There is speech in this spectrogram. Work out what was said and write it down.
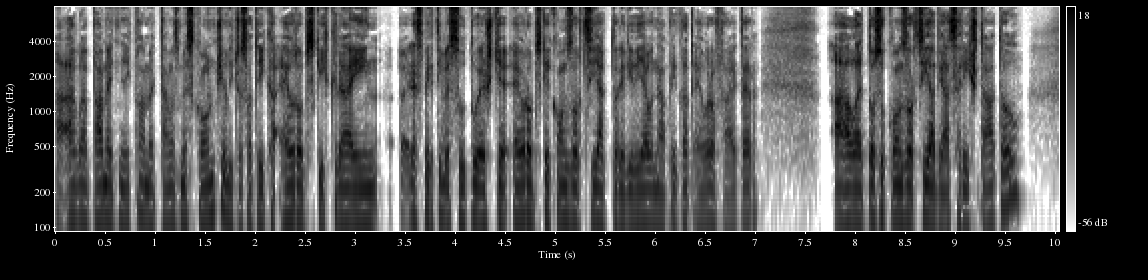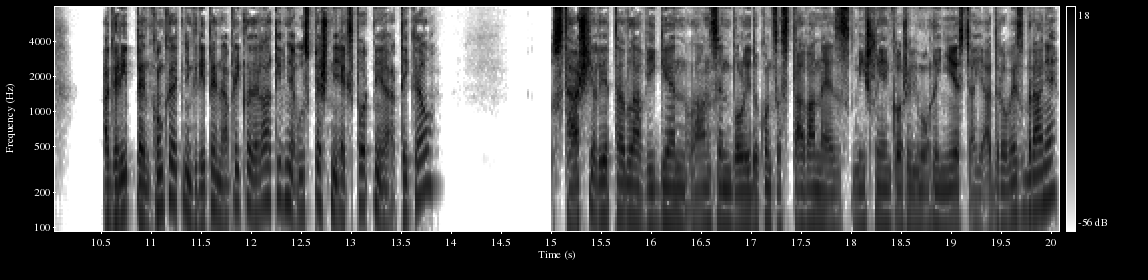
A ak pamäť neklame, tam sme skončili, čo sa týka európskych krajín, respektíve sú tu ešte európske konzorcia, ktoré vyvíjajú napríklad Eurofighter, ale to sú konzorcia viacerých štátov. A Gripen, konkrétne Gripen, napríklad relatívne úspešný exportný artikel, staršie lietadla Vigen, Lansen boli dokonca stavané s myšlienkou, že by mohli niesť aj jadrové zbranie.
